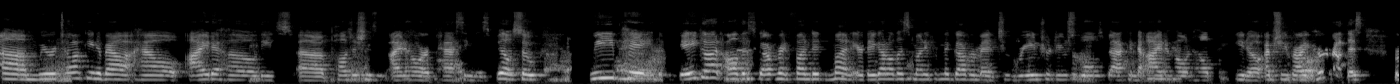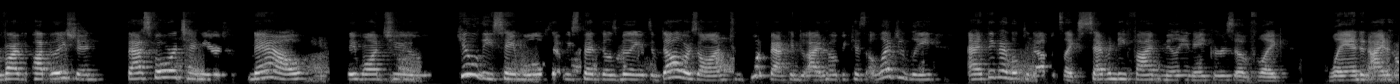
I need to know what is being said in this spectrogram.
Um, we were uh-huh. talking about how Idaho, these uh, politicians in Idaho are passing this bill. So we pay, uh-huh. they got all this government funded money, or they got all this money from the government to reintroduce uh-huh. wolves back into Idaho and help, you know, I'm sure you probably heard about this, revive the population. Fast forward 10 years, now they want to kill these same wolves that we spent those millions of dollars on to put back into Idaho because allegedly, and I think I looked it up, it's like 75 million acres of like land in Idaho.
